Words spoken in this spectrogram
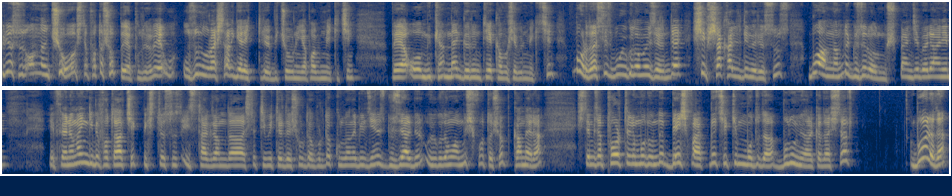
Biliyorsunuz onların çoğu işte Photoshop'la yapılıyor ve uzun uğraşlar gerektiriyor birçoğunu yapabilmek için veya o mükemmel görüntüye kavuşabilmek için. Burada siz bu uygulama üzerinde şipşak hallediveriyorsunuz. Bu anlamda güzel olmuş. Bence böyle hani e, fenomen gibi fotoğraf çekmek istiyorsunuz Instagram'da, işte Twitter'da, şurada burada kullanabileceğiniz güzel bir uygulama olmuş Photoshop kamera. İşte mesela portre modunda 5 farklı çekim modu da bulunuyor arkadaşlar. Bu arada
